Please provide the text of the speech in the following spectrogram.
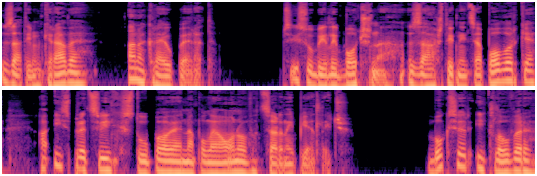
zatim krave, a na kraju perad. Psi su bili bočna, zaštitnica povorke, a ispred svih stupao je Napoleonov crni pjetlić. Bokser i Clover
